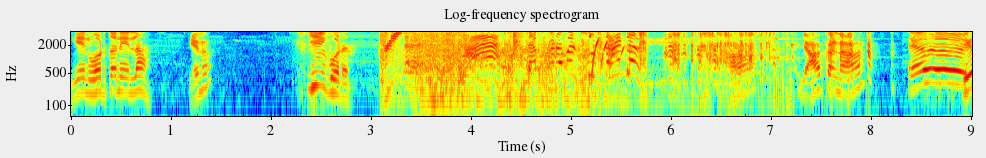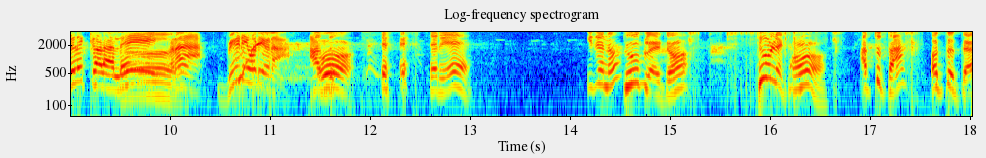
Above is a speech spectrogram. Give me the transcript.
ಏನ್ ಓಡ್ತಾನೆ ಇಲ್ಲ? ಏನು? ಈಗ ಓಡದ್. ಯಾಕಣ್ಣ ಅಣ್ಣ ಬೀಡಿ ಹೊಡಿಯೋಣ. ಅದು. ಸರಿ. ಇದೇನು? ಟ್ಯೂಬ್ ಲೈಟ್ ಟ್ಯೂಬ್ಲೆಟ್ ಹತ್ತುತ್ತಾ? ಹತ್ತುತ್ತೆ.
